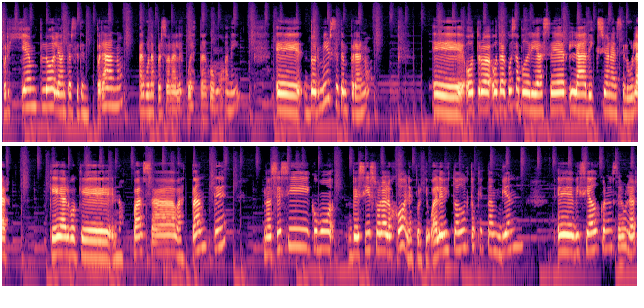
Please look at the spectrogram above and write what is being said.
por ejemplo, levantarse temprano. A algunas personas les cuesta, como a mí. Eh, dormirse temprano. Eh, otra, otra cosa podría ser la adicción al celular, que es algo que nos pasa bastante. No sé si como decir solo a los jóvenes, porque igual he visto adultos que están bien eh, viciados con el celular.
